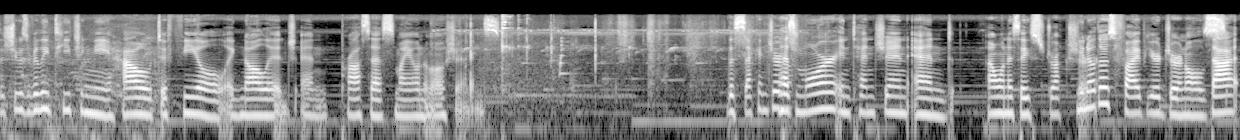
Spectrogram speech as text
had. She was really teaching me how to feel, acknowledge, and process my own emotions. The second journal has more intention and I want to say structure. You know those 5-year journals? That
